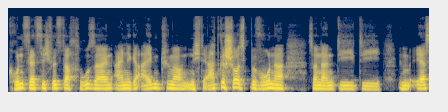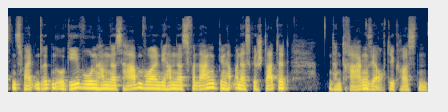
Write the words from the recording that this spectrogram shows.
grundsätzlich wird es doch so sein, einige Eigentümer und nicht der Erdgeschossbewohner, sondern die, die im ersten, zweiten, dritten OG wohnen, haben das haben wollen, die haben das verlangt, denen hat man das gestattet und dann tragen sie auch die Kosten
